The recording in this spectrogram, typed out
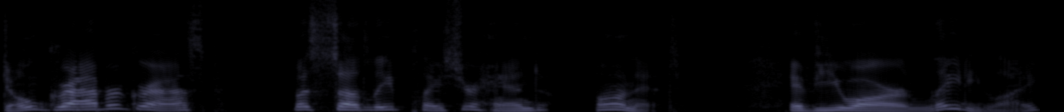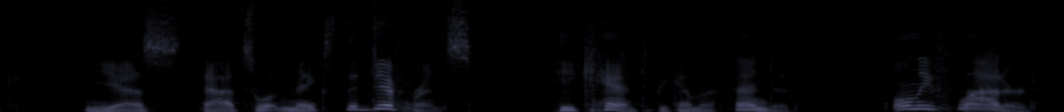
Don't grab or grasp, but subtly place your hand on it. If you are ladylike, yes, that's what makes the difference. He can't become offended, only flattered,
